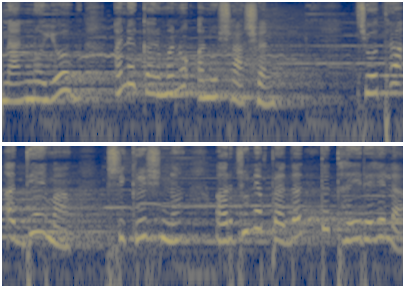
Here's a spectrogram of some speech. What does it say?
જ્ઞાનનો યોગ અને કર્મનું અનુશાસન. ચોથા અધ્યાયમાં શ્રી કૃષ્ણ અર્જુને પ્રદત્ત થઈ રહેલા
